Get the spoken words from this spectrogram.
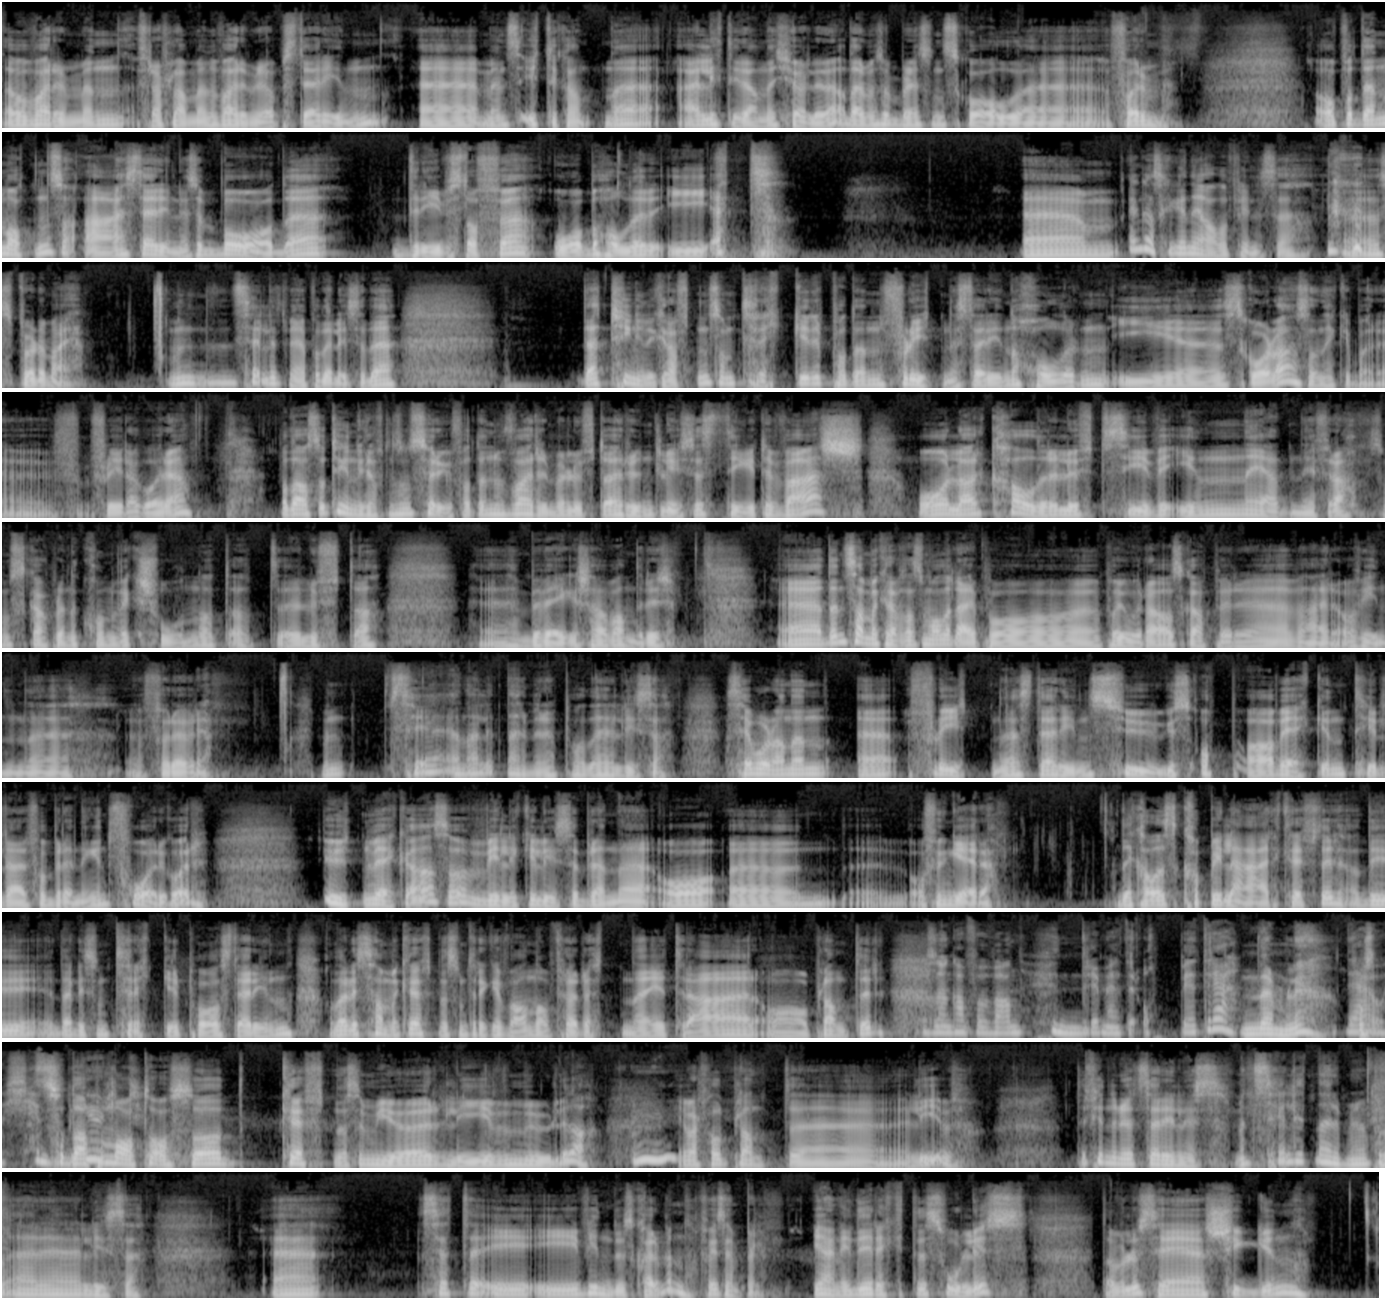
Der hvor varmen fra flammen varmer opp stearinen, eh, mens ytterkantene er litt kjøligere, og dermed så blir det en sånn skålform. Og på den måten så er stearinlyset både drivstoffet og beholder i ett. Um, en ganske genial oppfinnelse, uh, spør du meg. Men se litt mer på det lyset. Det, det er tyngdekraften som trekker på den flytende stearinen og holder den i eh, skåla, så den ikke bare flyr av gårde. Og det er også tyngdekraften som sørger for at den varme lufta rundt lyset stiger til værs og lar kaldere luft sive inn nedenifra, som skaper denne konveksjonen, at, at eh, lufta eh, beveger seg og vandrer. Den samme krafta som holder deg på, på jorda og skaper vær og vind for øvrig. Men se enda litt nærmere på det lyset. Se hvordan den eh, flytende stearinen suges opp av veken til der forbrenningen foregår. Uten veka så vil ikke lyset brenne og, eh, og fungere. Det kalles kapillærkrefter. De, det er de som trekker på stearinen. Og det er de samme kreftene som trekker vann opp fra røttene i trær og planter. Og som kan få vann 100 meter opp i et tre. Nemlig. Det er jo kjempekult. Så da på en måte også kreftene som gjør liv mulig, da. Mhm. I hvert fall planteliv. Det finner du et stearinlys. Men se litt nærmere på det her eh, lyset. Eh, sett det i, i vinduskarmen, f.eks. Gjerne i direkte sollys. Da vil du se skyggen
